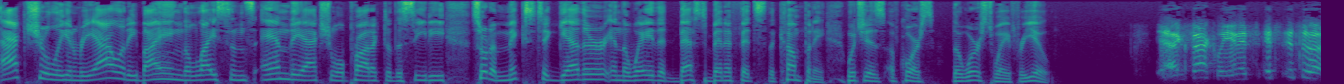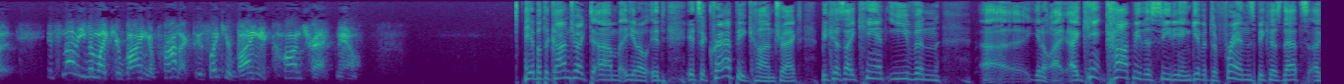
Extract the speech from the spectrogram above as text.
actually in reality buying the license and the actual product of the CD sort of mixed together in the way that best benefits the company, which is, of course, the worst way for you. yeah, exactly. And it's it's it's a it's not even like you're buying a product. It's like you're buying a contract now. Yeah, but the contract, um, you know, it it's a crappy contract because I can't even, uh, you know, I, I can't copy the CD and give it to friends because that's a,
